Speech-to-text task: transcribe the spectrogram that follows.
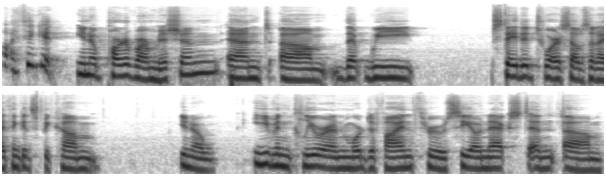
Well, I think it, you know, part of our mission and um, that we stated to ourselves, and I think it's become, you know, even clearer and more defined through CO Next and um,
